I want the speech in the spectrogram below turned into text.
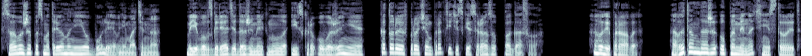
Сава же посмотрел на нее более внимательно. В его взгляде даже мелькнула искра уважения, которая, впрочем, практически сразу погасла. «Вы правы. Об этом даже упоминать не стоит.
